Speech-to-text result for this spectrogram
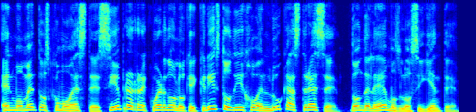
En momentos como este, siempre recuerdo lo que Cristo dijo en Lucas 13, donde leemos lo siguiente.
